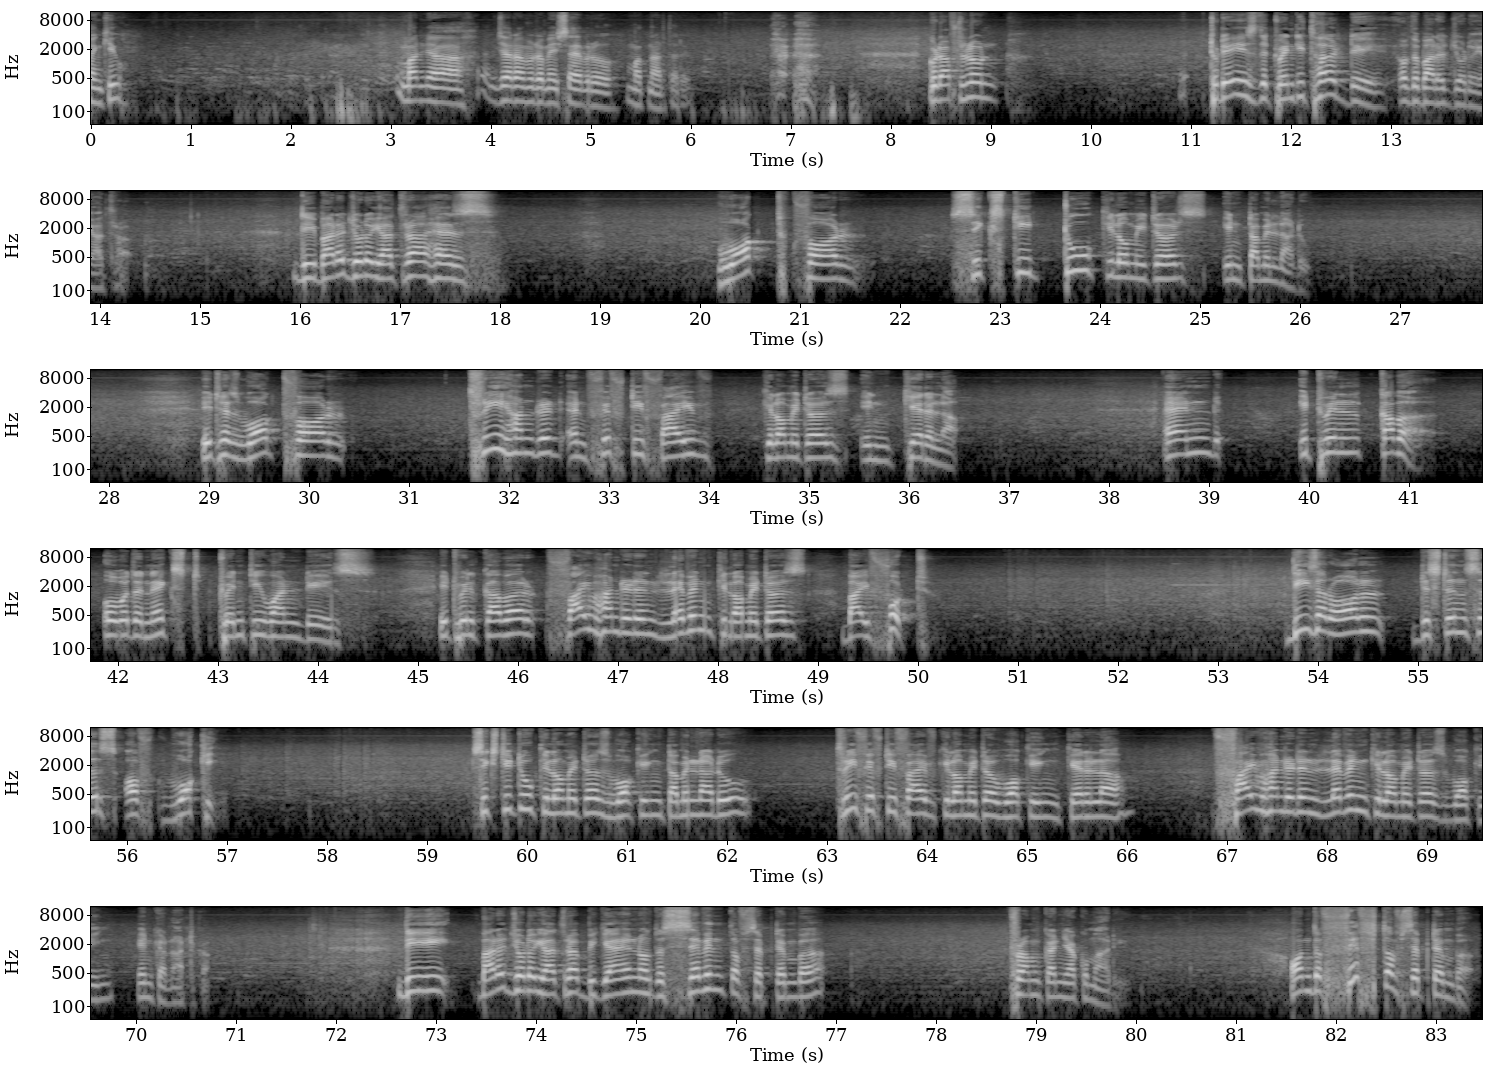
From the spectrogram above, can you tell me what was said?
Thank you. Manya Jairam Ramesh Sahibru Matnartare. Good afternoon. Today is the 23rd day of the Bharat Jodo Yatra. The Bharat Jodo Yatra has walked for 62 kilometers in Tamil Nadu. It has walked for 355 kilometers in Kerala. And it will cover over the next 21 days. It will cover 511 kilometers by foot. These are all distances of walking. 62 kilometers walking Tamil Nadu, 355 kilometer walking Kerala, 511 kilometers walking in Karnataka. The Bharat Jodo Yatra began on the 7th of September from Kanyakumari. On the 5th of September,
